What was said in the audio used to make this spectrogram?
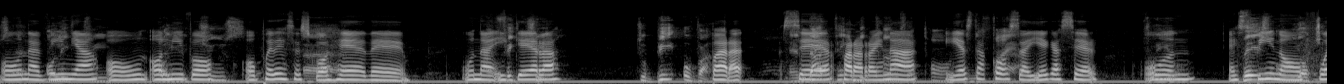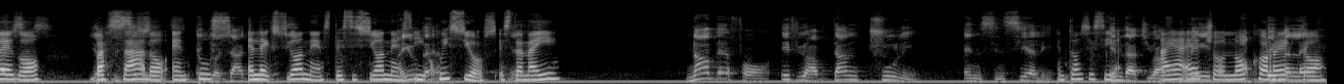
o una viña o un olivo, o puedes escoger de una higuera. Para ser, para reinar, y esta cosa llega a ser un espino fuego basado en tus elecciones, decisiones y juicios. ¿Están ahí? Entonces, si in that you have haya made hecho lo correcto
